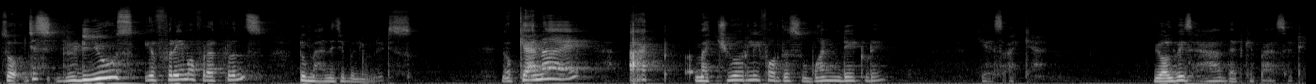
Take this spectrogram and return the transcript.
So just reduce your frame of reference to manageable units. Now, can I act maturely for this one day today? Yes, I can. We always have that capacity.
